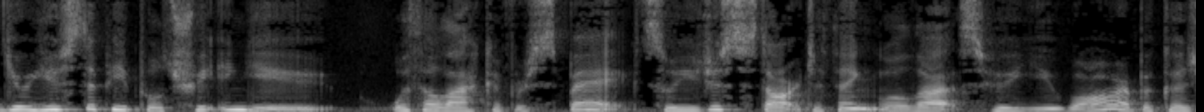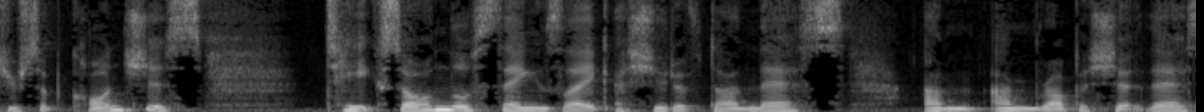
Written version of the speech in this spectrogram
you're used to people treating you with a lack of respect. So you just start to think, well, that's who you are because your subconscious takes on those things like I should have done this, I'm I'm rubbish at this,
